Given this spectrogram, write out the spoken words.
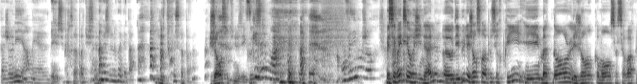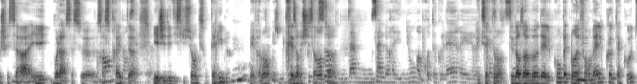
pas joli, hein, mais. euh, mais il est super sympa, tu sais. Non, mais je ne le connais pas. Il est très sympa. Jean, si tu nous écoutes. Excusez-moi. On vous dit bonjour. Mais c'est vrai que c'est original. Mhm. Euh, au début, les gens sont un peu surpris et maintenant, les gens commencent à savoir que je fais ça et voilà, ça se, ça se prête. euh, cette, et j'ai des discussions qui sont terribles, mhm. mais vraiment très enrichissantes. d'une table, d'une salle de réunion protocolaire et. euh, Exactement. Tu es dans un modèle complètement Mhm. informel, côte à côte,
